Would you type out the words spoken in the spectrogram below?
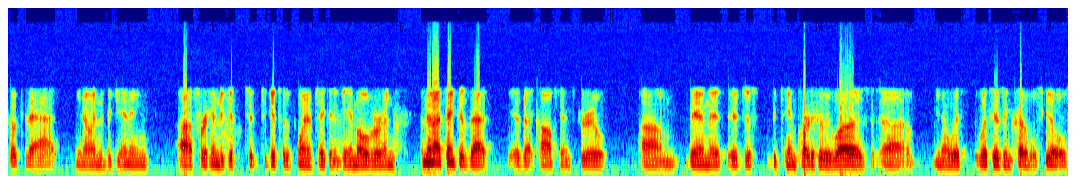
took that, you know, in the beginning uh, for him to get to, to get to the point of taking a game over, and and then I think as that as that confidence grew, um, then it, it just became part of who he was, uh, you know, with with his incredible skills.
